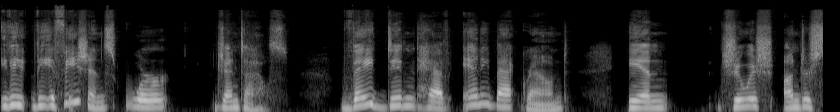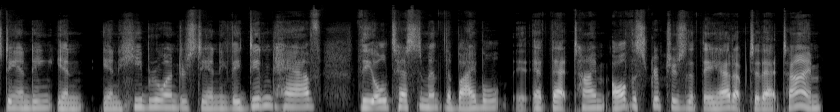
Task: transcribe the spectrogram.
the, the Ephesians were Gentiles. They didn't have any background in Jewish understanding, in, in Hebrew understanding. They didn't have the Old Testament, the Bible at that time. All the scriptures that they had up to that time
